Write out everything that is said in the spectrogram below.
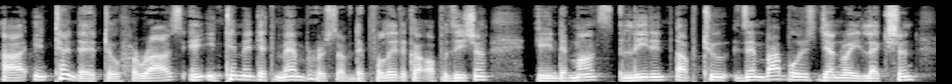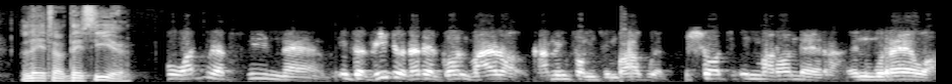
are intended to harass and intimidate members of the political opposition in the months leading up to Zimbabwe's general election later this year. What we have seen uh, is a video that has gone viral coming from Zimbabwe, shot in Marondera, in Murewa,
